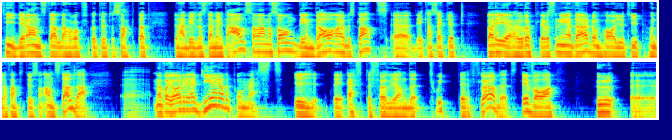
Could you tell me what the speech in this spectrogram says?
tidigare anställda har också gått ut och sagt att den här bilden stämmer inte alls av Amazon. Det är en bra arbetsplats. Eh, det kan säkert variera hur upplevelsen är där. De har ju typ 150 000 anställda. Men vad jag reagerade på mest i det efterföljande Twitterflödet, det var hur eh,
